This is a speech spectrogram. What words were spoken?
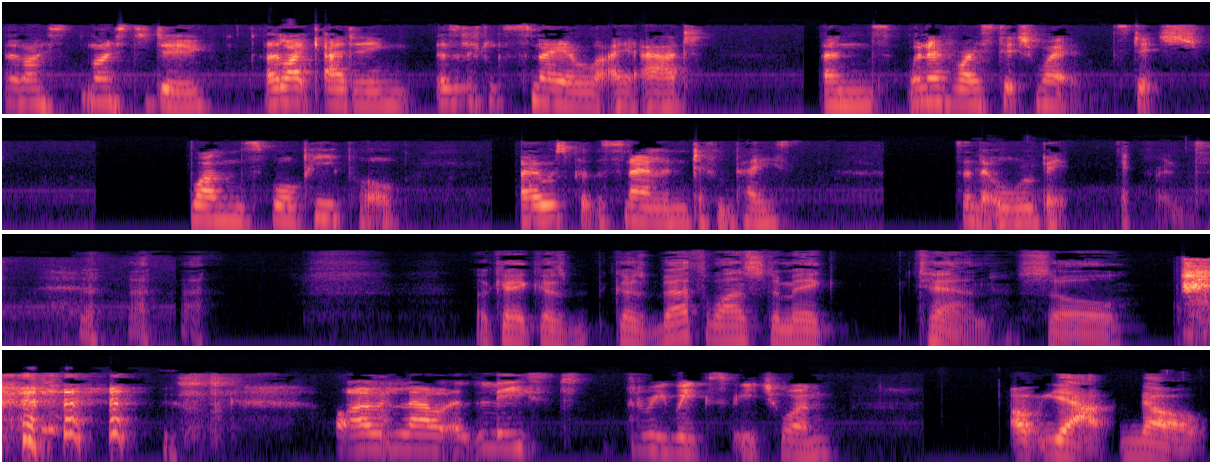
They're nice nice to do. I like adding. There's a little snail I add, and whenever I stitch my stitch ones for people, I always put the snail in a different place, so they're all a bit different. okay, because because Beth wants to make ten, so. well, I would allow at least three weeks for each one. Oh yeah, no,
